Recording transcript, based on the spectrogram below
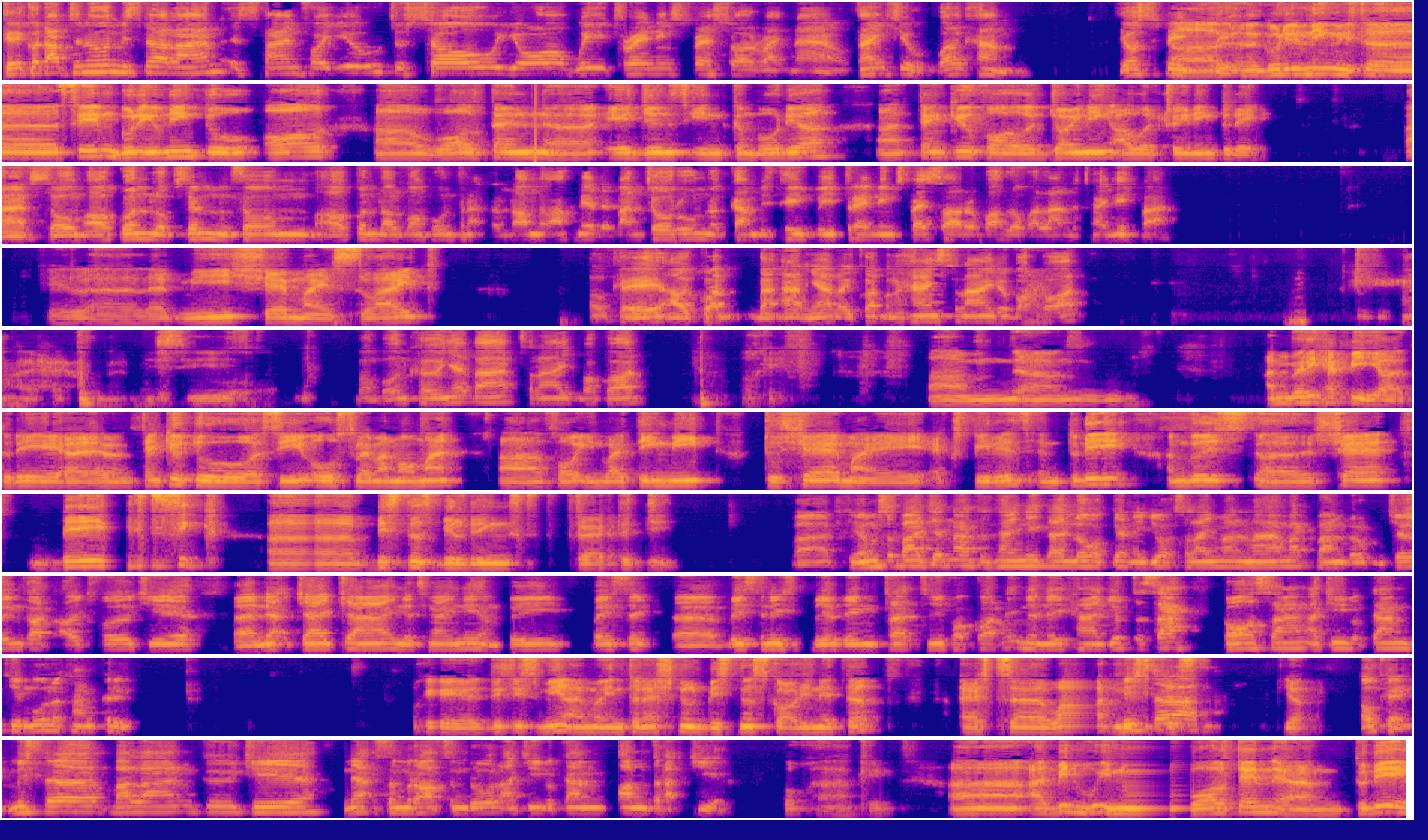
Okay, good afternoon, Mr. Alann. It's time for you to show your We Training special right now. Thank you. Welcome. Your speech. Uh, good evening, Mr. Sim. Good evening to all uh, Volten uh, agents in Cambodia. thank you for joining our training today. បាទសូមអរគុណលោកស៊ឹមសូមអរគុណដល់បងប្អូនថ្នាក់ដឹកនាំទាំងអស់គ្នាដែលបានចូលរួមនៅកម្មវិធី V Training Special របស់លោកអាឡាននៅថ្ងៃនេះបាទ Okay, uh, let me share my slide. អូខេឲ្យគាត់បាទអនុញ្ញាតឲ្យគាត់បង្ហាញ slide របស់គាត់ I have let me see បងប្អូនឃើញហើយបាទ slide របស់គាត់ Okay. Um, um I'm very happy uh, today. Uh, thank you to CEO Sulaiman Mohammed uh, for inviting me to share my experience. And today I'm going to uh, share basic uh, business building strategy បាទខ្ញុំសប្បាយចិត្តណាស់ថ្ងៃនេះដែលលោកអគ្គនាយកស្លាញ់ម៉ាន់ម៉ាម៉ាត់បានគ្រប់អញ្ជើញគាត់ឲ្យធ្វើជាអ្នកចែកចាយនៅថ្ងៃនេះអំពី basic business building strategy របស់គាត់នេះមានន័យថាយុទ្ធសាស្ត្រកសាងអាជីវកម្មជាមូលដ្ឋានគ្រឹះ Okay this is me I'm an international business coordinator as uh, what Mr. Yeah Okay Mr. Balan គឺជាអ្នកសម្របសម្រួលអាជីវកម្មអន្តរជាតិ Oh okay uh, I've been in Walton um, today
